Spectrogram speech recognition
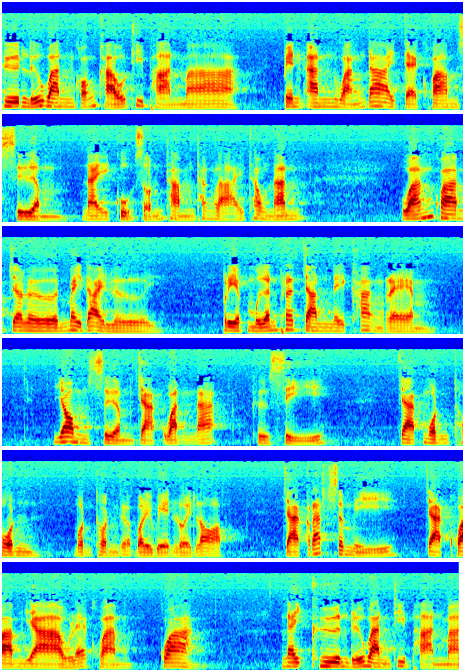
คืนหรือวันของเขาที่ผ่านมา เป็นอันหวังได้แต่ความเสื่อมในกุศลธรรมทั้งหลายเท่านั้น หวังความเจริญไม่ได้เลย เปรียบเหมือนพระจันทร์ในข้างแรม ย่อมเสื่อมจากวันนะคือสี จากมณฑลมณฑลก็บริเวณโดยรอบ จากรัศมี จากความยาวและความกว้าง ในคืนหรือวันที่ผ่านมา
